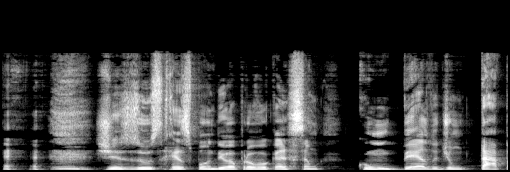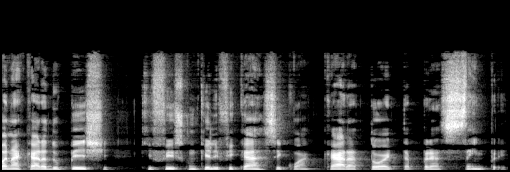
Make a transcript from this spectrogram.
Jesus respondeu à provocação com um belo de um tapa na cara do peixe que fez com que ele ficasse com a cara torta para sempre.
